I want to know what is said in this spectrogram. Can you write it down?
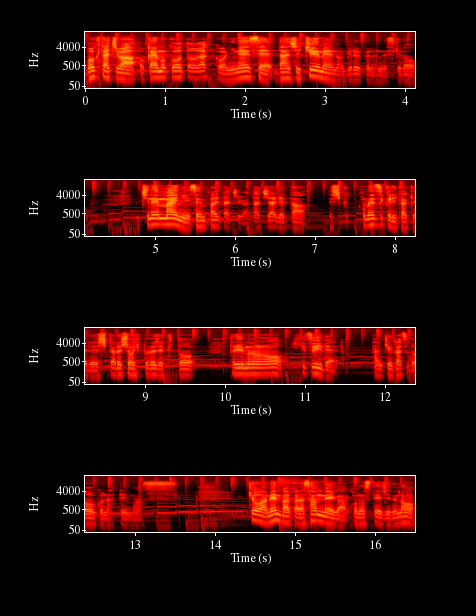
僕たちは岡山高等学校2年生男子9名のグループなんですけど1年前に先輩たちが立ち上げた米作り×エシカル消費プロジェクトというものを引き継いで探究活動を行っています。今日はメンバーから3名がこのステージでの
